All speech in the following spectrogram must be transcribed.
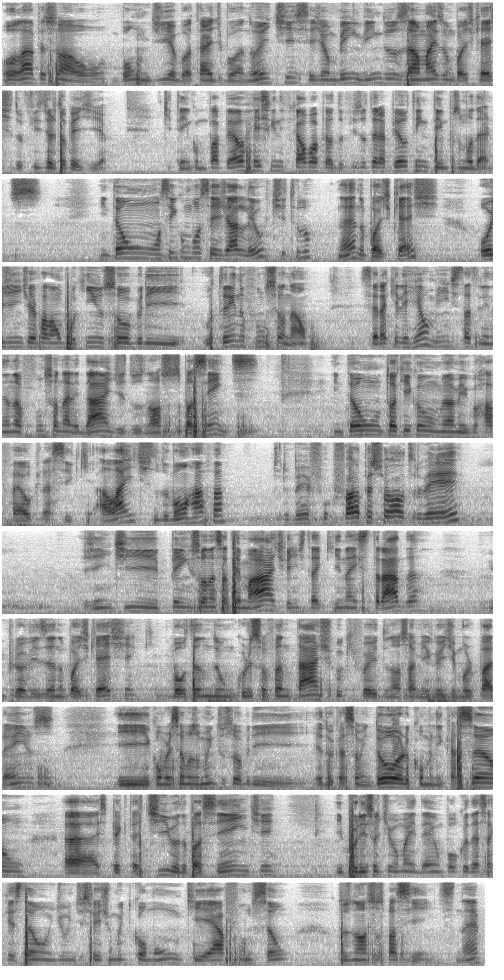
Olá pessoal, bom dia, boa tarde, boa noite, sejam bem-vindos a mais um podcast do Fisiortopedia, que tem como papel ressignificar o papel do fisioterapeuta em tempos modernos. Então, assim como você já leu o título né, no podcast, hoje a gente vai falar um pouquinho sobre o treino funcional. Será que ele realmente está treinando a funcionalidade dos nossos pacientes? Então, estou aqui com o meu amigo Rafael Krasik Alight. Tudo bom, Rafa? Tudo bem? Fala pessoal, tudo bem aí? A gente pensou nessa temática, a gente está aqui na estrada, improvisando o podcast, voltando de um curso fantástico que foi do nosso amigo Edmur Paranhos e conversamos muito sobre educação em dor, comunicação, a expectativa do paciente e por isso eu tive uma ideia um pouco dessa questão de um desfecho muito comum que é a função dos nossos pacientes, né?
